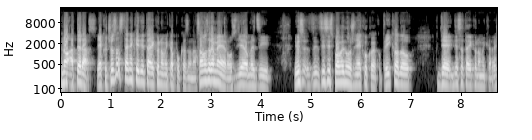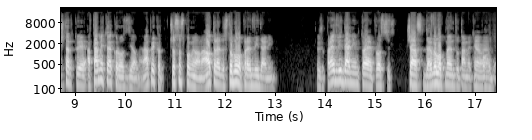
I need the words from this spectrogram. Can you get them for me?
No a teraz, ako čo sa stane, keď je tá ekonomika pokazaná? Samozrejme je rozdiel medzi, ty si spomenul už niekoľko ako príkladov, kde, kde sa tá ekonomika reštartuje a tam je to ako rozdielne. Napríklad, čo som spomínal na Outriders, to bolo pred vydaním. Takže pred vydaním to je proste čas developmentu, tam je to v pohode.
